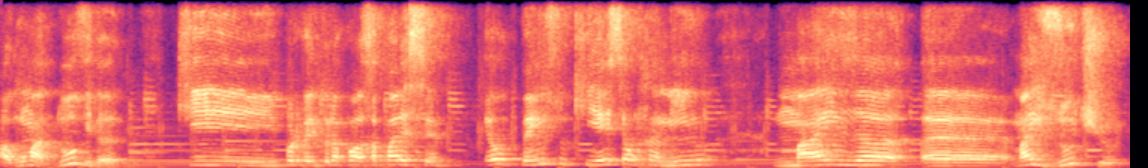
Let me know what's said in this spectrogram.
alguma dúvida que porventura possa aparecer. Eu penso que esse é o caminho mais, uh, uh, mais útil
